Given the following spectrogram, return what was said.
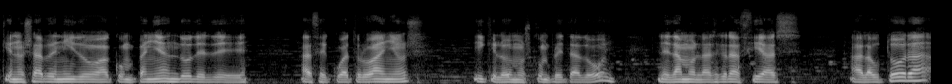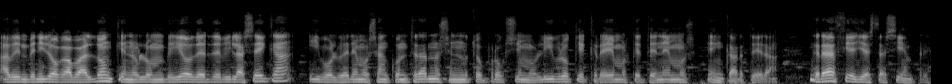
que nos ha venido acompañando desde hace cuatro años y que lo hemos completado hoy. Le damos las gracias a la autora, a Bienvenido Gabaldón, que nos lo envió desde Vilaseca, y volveremos a encontrarnos en otro próximo libro que creemos que tenemos en cartera. Gracias y hasta siempre.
